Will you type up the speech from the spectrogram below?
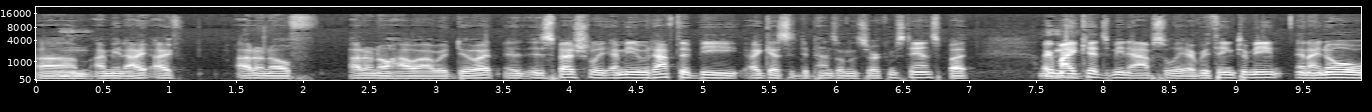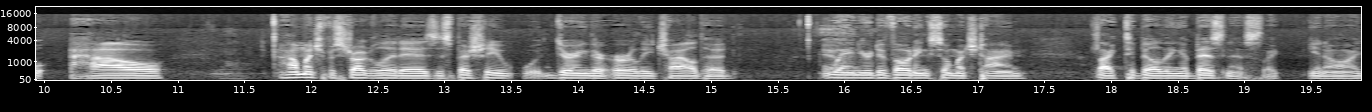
Um, mm. I mean, I, I I don't know if I don't know how I would do it. Especially, I mean, it would have to be. I guess it depends on the circumstance, but like my kids mean absolutely everything to me, and I know how how much of a struggle it is, especially during their early childhood, yeah. when you're devoting so much time, like to building a business. Like you know, I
